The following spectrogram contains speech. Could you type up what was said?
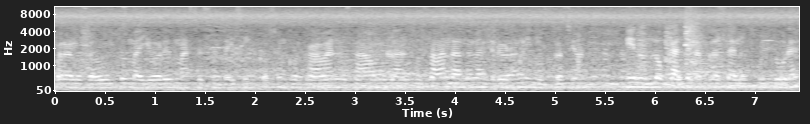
Para los adultos mayores más 65 se encontraban, estábamos dando, estaban dando en la anterior administración en un local de la Plaza de las Culturas.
